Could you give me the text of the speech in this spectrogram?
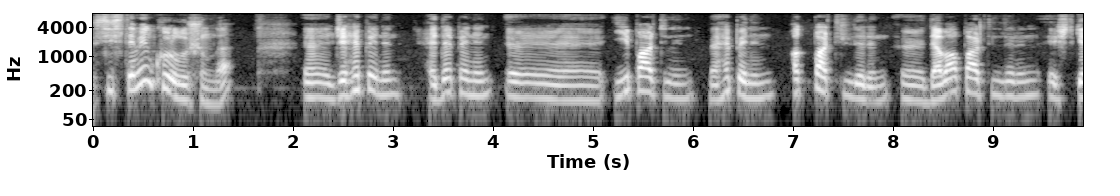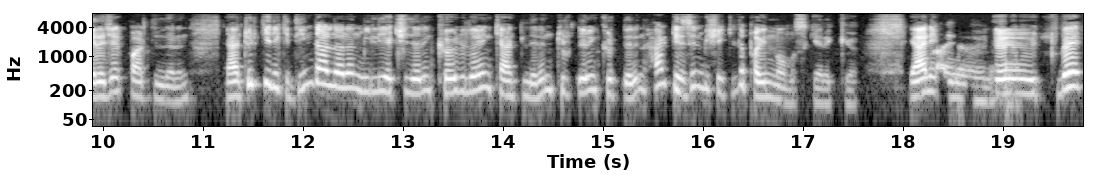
sistemin kuruluşunda e, CHP'nin HDP'nin, eee, İyi Parti'nin, MHP'nin, AK Partililerin, eee, Deva Partililerin, işte Gelecek Partililerin, yani Türkiye'deki dindarların, milliyetçilerin, köylülerin, kentlilerin, Türklerin, Kürtlerin herkesin bir şekilde payının olması gerekiyor. Yani eee, ve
